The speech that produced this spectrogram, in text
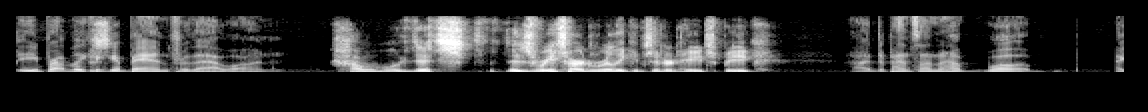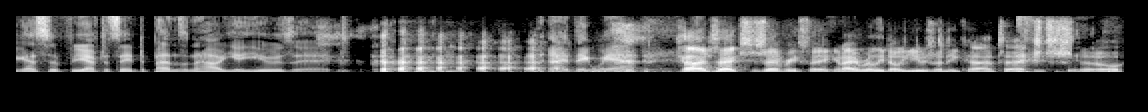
You probably could get banned for that one. How it's is retard really considered hate speak? Uh, it depends on how well. I guess if you have to say it depends on how you use it. I think we have. Context is everything, and I really don't use any context. So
